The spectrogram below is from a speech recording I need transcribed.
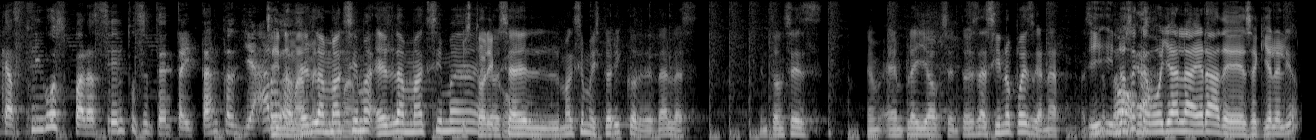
castigos para 170 y tantas yardas. Sí, no mames. es la no máxima, es la máxima, Histórico. o sea, el máximo histórico de Dallas. Entonces, en, en playoffs. Entonces, así no puedes ganar. así ¿Y, y no se acabó ya la era de Ezequiel Elliott?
